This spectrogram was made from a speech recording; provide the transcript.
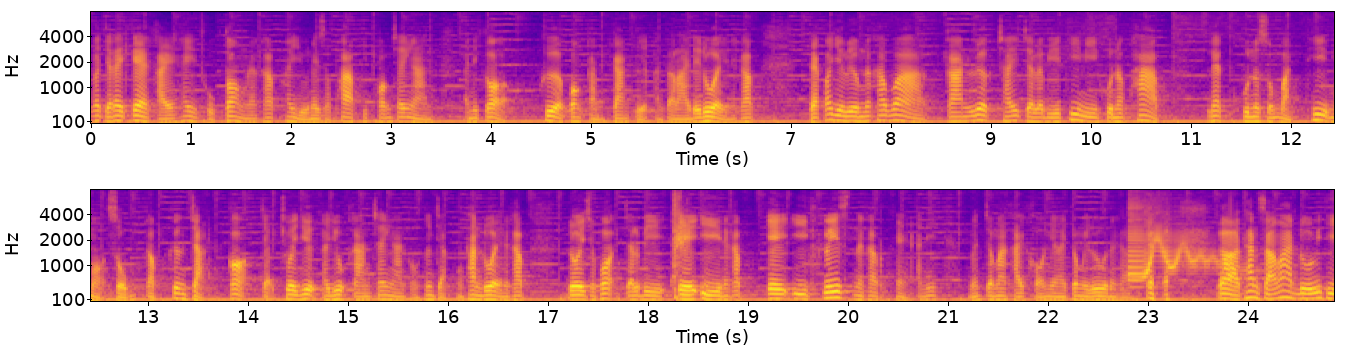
ก็จะได้แก้ไขให้ถูกต้องนะครับ ให้อยู่ในสภาพที่พร้อมใช้งาน อันนี้ก็เพื่อป้องกันการเกิดอันตรายได้ด้วยนะครับ แต่ก็อย่าลืมนะครับว่าการเลือกใช้จารบีที่มีคุณภาพ และคุณสมบัติที่เหมาะสมกับเครื่องจักร ก็จะช่วยยืดอายุการใช้งานของเครื่องจักรของท่านด้วยนะครับ โดยเฉพาะจารบี AE นะครับ AE Grease นะครับอันนี้ เหมือนจะมาขายของยังไงก็ไม่รู้นะครับ ก็ท่านสามารถดูวิธี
